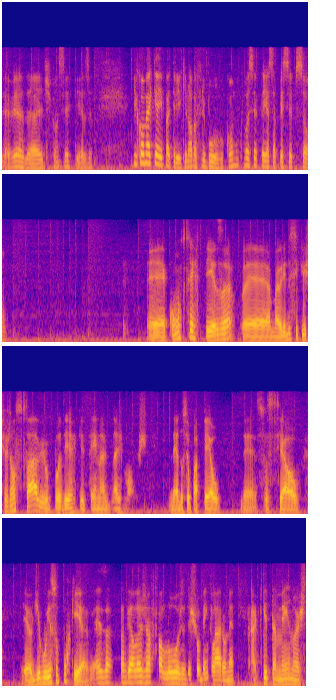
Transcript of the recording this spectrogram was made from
É verdade, com certeza. E como é que é aí, Patrick, Nova Friburgo? Como que você tem essa percepção? É, com certeza, é, a maioria dos ciclistas não sabe o poder que tem na, nas mãos, né, do seu papel né, social eu digo isso porque a Isabela já falou, já deixou bem claro, né? Aqui também nós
